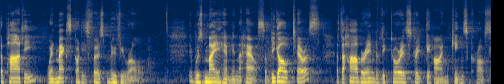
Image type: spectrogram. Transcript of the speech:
the party when Max got his first movie role. It was mayhem in the house, a big old terrace at the harbour end of Victoria Street behind King's Cross.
